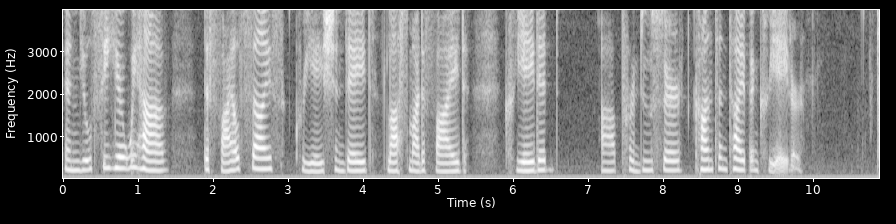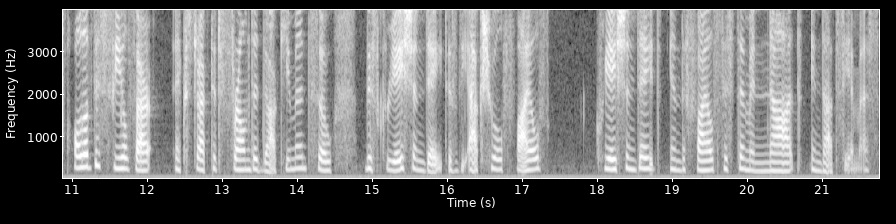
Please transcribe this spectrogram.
and you'll see here we have the file size, creation date, last modified, created, uh, producer, content type, and creator. All of these fields are extracted from the document, so this creation date is the actual file's creation date in the file system and not in that dotCMS.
